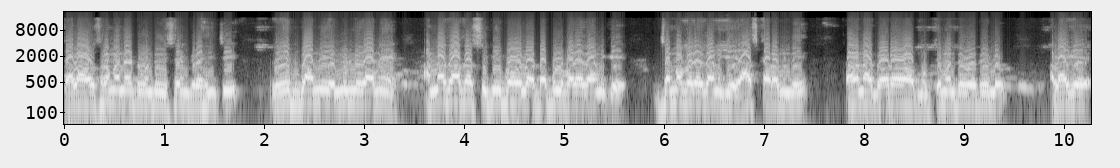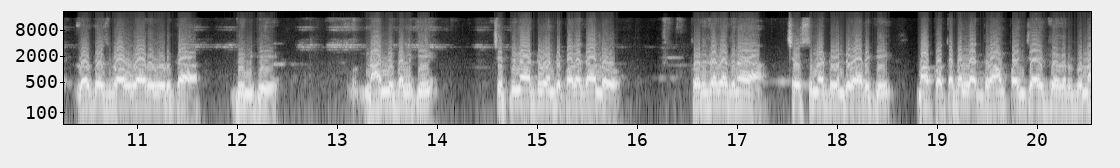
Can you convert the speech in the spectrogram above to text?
చాలా అవసరమైనటువంటి విషయం గ్రహించి రేపు కానీ ఎల్లుండి కానీ అన్నదాత సుఖీభావులో డబ్బులు పడేదానికి జమ పడేదానికి ఆస్కారం ఉంది. కావున గౌరవ ముఖ్యమంత్రి వర్యులు అలాగే లోకేష్ బాబు గారు కూడా దీనికి నాంది పలికి చెప్పినటువంటి పథకాలు త్వరితగతిన చేస్తున్నటువంటి వారికి మా కొత్తపల్లె గ్రామ పంచాయతీ తరఫున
